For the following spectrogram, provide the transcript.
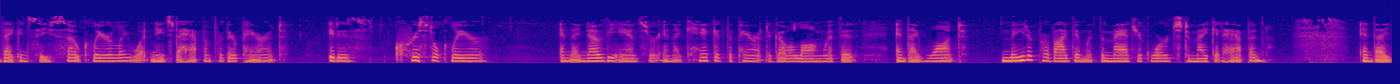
they can see so clearly what needs to happen for their parent. It is crystal clear and they know the answer and they can't get the parent to go along with it and they want me to provide them with the magic words to make it happen. And they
